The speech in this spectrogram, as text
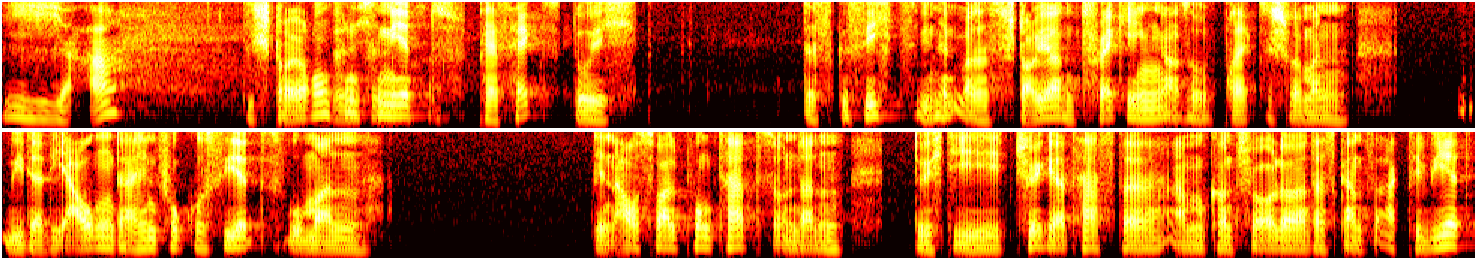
Ja. Die Steuerung funktioniert perfekt durch das Gesichts, wie nennt man das, Steuern, Tracking, also praktisch, wenn man wieder die Augen dahin fokussiert, wo man den Auswahlpunkt hat und dann durch die Trigger-Taste am Controller das Ganze aktiviert,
